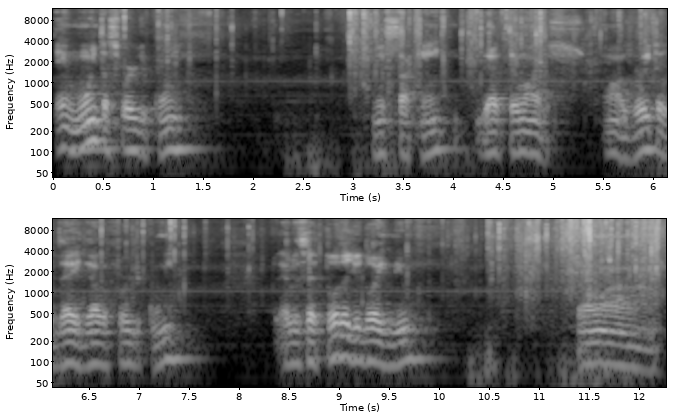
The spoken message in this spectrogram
Tem muitas flores de cunho. Nesse saquinho. Deve ter umas, umas 8 ou 10 delas flor de cunho. Elas é toda de 2000. Então, a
